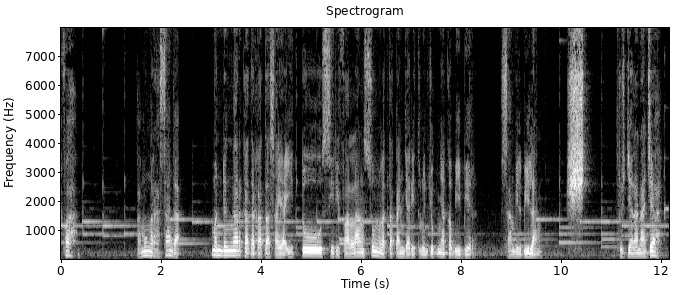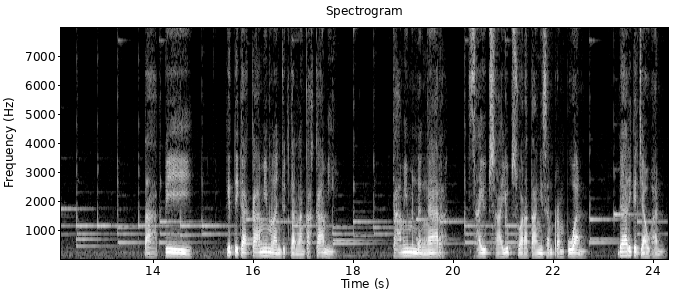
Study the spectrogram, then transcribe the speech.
Fah, kamu ngerasa nggak? Mendengar kata-kata saya itu, si Riva langsung meletakkan jari telunjuknya ke bibir Sambil bilang Shh, terus jalan aja Tapi ketika kami melanjutkan langkah kami Kami mendengar sayup-sayup suara tangisan perempuan dari kejauhan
